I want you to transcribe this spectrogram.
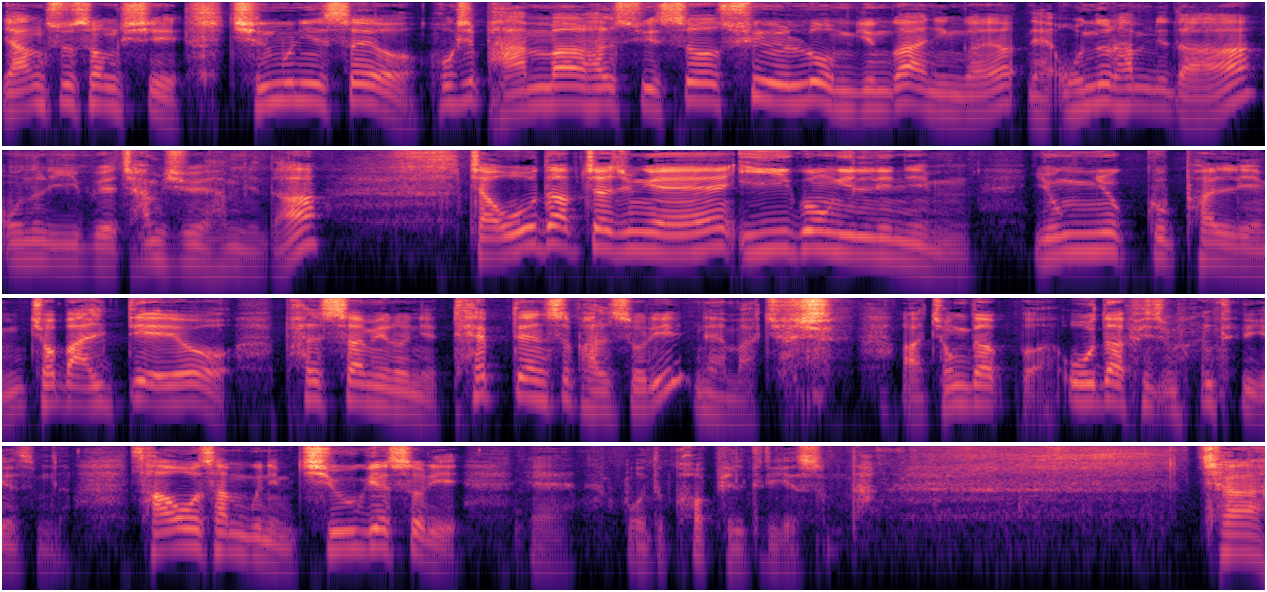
양수성 씨 질문이 있어요. 혹시 반말할 수 있어 수요일로 옮긴 거 아닌가요? 네 오늘 합니다. 오늘 2부에 잠시 후에 합니다. 자, 오답자 중에 2012님, 6698님, 저 말띠예요. 8315님, 탭댄스 발소리? 네, 맞춰주세요. 아, 정답, 오답이지만 드리겠습니다. 4539님, 지우개 소리. 예, 모두 커피를 드리겠습니다. 자,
